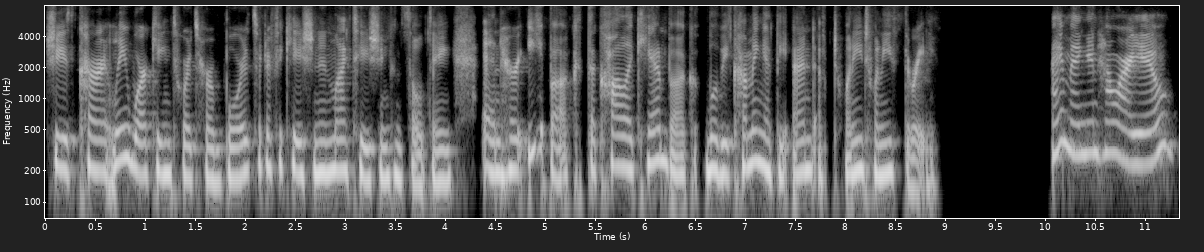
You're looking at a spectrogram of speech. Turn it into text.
She is currently working towards her board certification in lactation consulting, and her ebook, The Colic Handbook, will be coming at the end of 2023. Hi, Megan. How are you?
